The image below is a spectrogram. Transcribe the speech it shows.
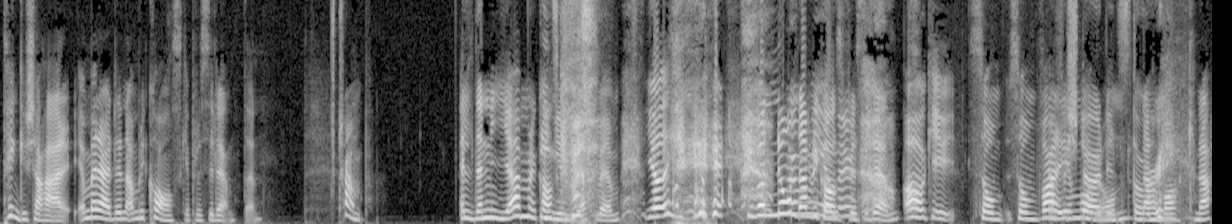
tänker så här, jag menar den amerikanska presidenten. Trump. Eller den nya amerikanska Ingen vet vem. Ja, det var någon Vad amerikansk president Ah, okej. som, som varje morgon när han vaknade,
